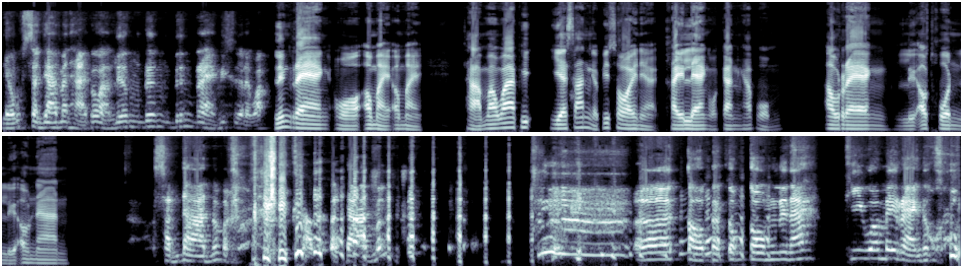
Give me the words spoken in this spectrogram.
เดี๋ยวสัญญาณมันหายไปว่าเรื่องเรื่องเรื่องแรงนี่คืออะไรวะ เรื่องแรง อ๋อ เอาใหม่ เอาใหม่ ถามมาว่าพี่เฮียสั้นกับพี่ซอยเนี่ยใครแรงกว่ากันครับ ผม เอาแรงหรือเอาทนหรือเอานาน สันดานมั้งแบบถามสันดานมั้งเออตอบแบบตรงๆเลยนะพี่ว่าไม่แรงทั้งคู่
